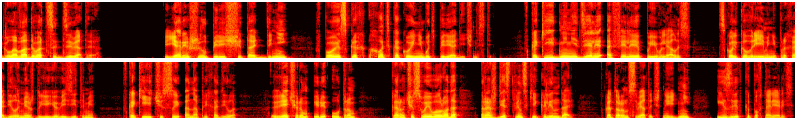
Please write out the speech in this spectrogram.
Глава 29. Я решил пересчитать дни в поисках хоть какой-нибудь периодичности. В какие дни недели Офелия появлялась, сколько времени проходило между ее визитами, в какие часы она приходила, вечером или утром. Короче, своего рода рождественский календарь, в котором святочные дни изредка повторялись.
